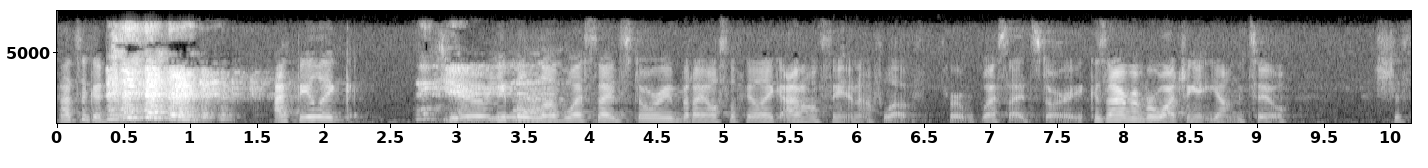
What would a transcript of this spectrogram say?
That's a good choice. I feel like Thank you. people yeah. love West Side Story, but I also feel like I don't see enough love for West Side Story because I remember watching it young too. It's just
